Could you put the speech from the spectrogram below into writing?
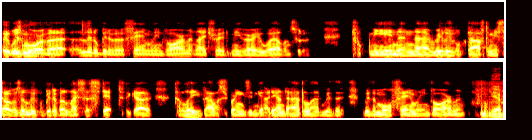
it was more of a, a little bit of a family environment. They treated me very well and sort of took me in and uh, really looked after me. So it was a little bit of a lesser step to go to leave Alice Springs and go down to Adelaide with a with a more family environment. Yep.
